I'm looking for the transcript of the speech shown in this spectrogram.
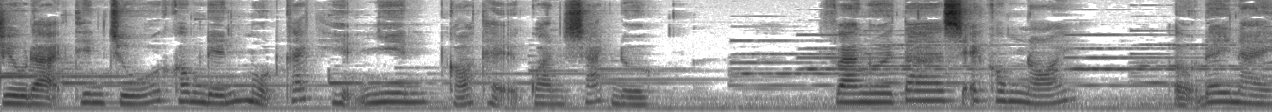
Triều đại Thiên Chúa không đến một cách hiển nhiên có thể quan sát được. Và người ta sẽ không nói ở đây này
